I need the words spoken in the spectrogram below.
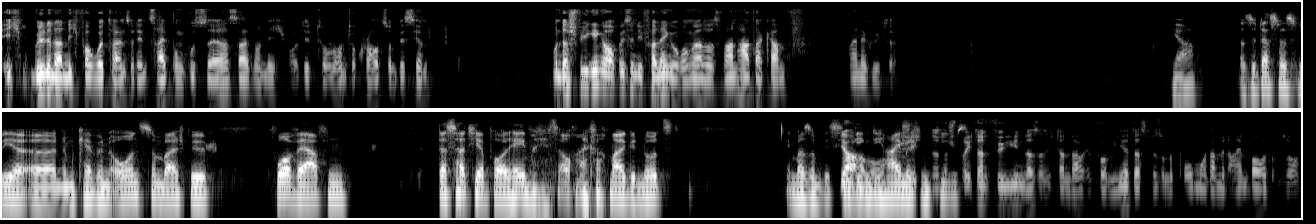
ich will den da nicht verurteilen. Zu dem Zeitpunkt wusste er das halt noch nicht, wollte die Toronto Crowd so ein bisschen. Und das Spiel ging auch bis in die Verlängerung, also es war ein harter Kampf. Meine Güte. Ja, also das, was wir äh, einem Kevin Owens zum Beispiel vorwerfen, das hat hier Paul Heyman jetzt auch einfach mal genutzt. Immer so ein bisschen ja, gegen die heimischen ne? Teams. Das spricht dann für ihn, dass er sich dann da informiert, dass wir so eine Promo damit einbaut und so.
